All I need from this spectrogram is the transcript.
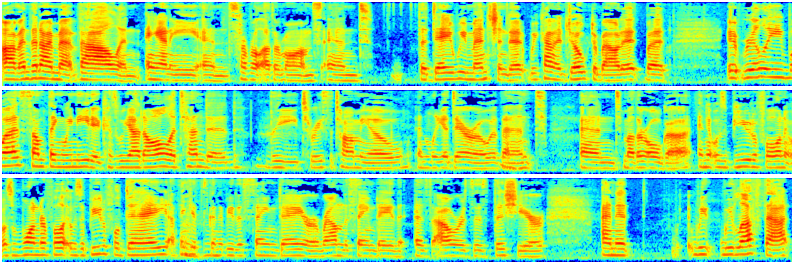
Um, and then I met Val and Annie and several other moms. And the day we mentioned it, we kind of joked about it, but it really was something we needed because we had all attended the Teresa Tomeo and Leah Darrow event. And Mother Olga, and it was beautiful and it was wonderful. It was a beautiful day. I think it's going to be the same day or around the same day that, as ours is this year, and it we we left that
